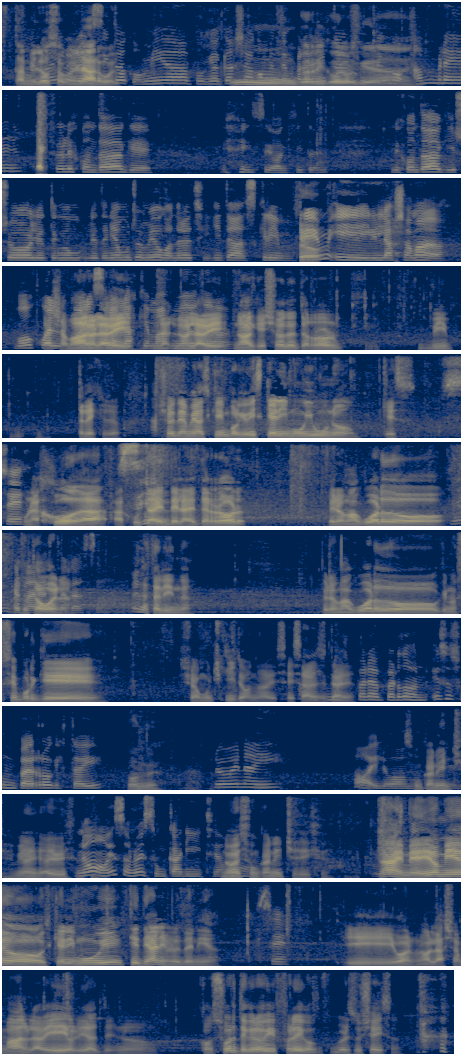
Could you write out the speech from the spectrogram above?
está meloso con el árbol. a comida, porque acá ya Uh, comen qué rico olor yo que tengo hay. hambre. Yo les contaba que... Hice banquita ahí. Les contaba que yo le, tengo, le tenía mucho miedo cuando era chiquita a Scream. Pero- Scream y La Llamada. ¿Vos La cuál, llamada no la vi. las que más la- no la vi. No, que yo de terror vi tres, creo. Yo tenía miedo a Scream porque vi Scary Movie 1, que es Sí. una joda a Sí. justamente las de terror. Pero me acuerdo. Esta está buena. Esta está linda. Pero me acuerdo que no sé por qué. Yo era muy chiquito cuando era 6 años, 7 años. Para, perdón, ¿eso es un perro que está ahí? ¿Dónde? ¿Lo ven ahí? Ay, lo amo. Es un caniche. Mira, ahí, ahí- No, eso no es un caniche. No es un caniche, dije. Ay, me dio miedo Scary Movie. 7 años lo tenía. Sí. Y bueno, no, la llamada no la vi, olvídate. No. Con suerte creo que vi Freddy versus Jason.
